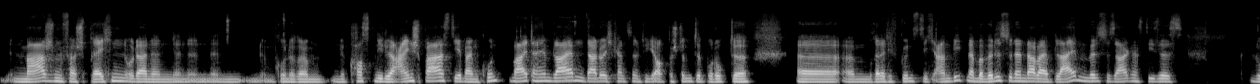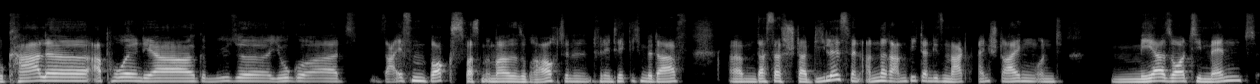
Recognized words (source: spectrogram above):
ein Margenversprechen oder einen, einen, einen, im Grunde genommen eine Kosten, die du einsparst, die beim Kunden weiterhin bleiben. Dadurch kannst du natürlich auch bestimmte Produkte äh, ähm, relativ günstig anbieten. Aber würdest du denn dabei bleiben? Würdest du sagen, dass dieses lokale Abholen der Gemüse, Joghurt, Seifenbox, was man immer so braucht für den, für den täglichen Bedarf, ähm, dass das stabil ist, wenn andere Anbieter in diesen Markt einsteigen und mehr Sortiment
